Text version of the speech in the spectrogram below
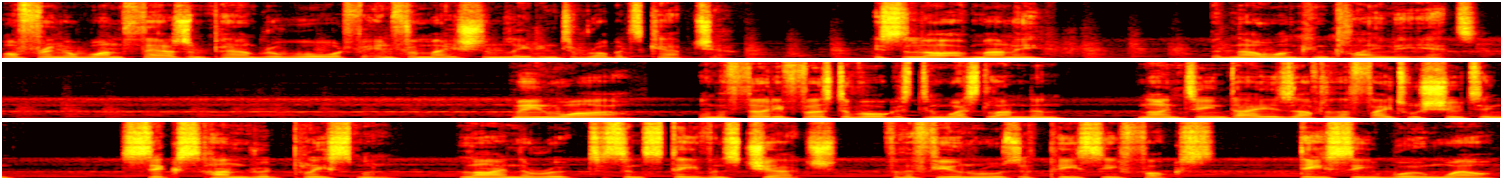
offering a £1,000 reward for information leading to Robert's capture. It's a lot of money, but no one can claim it yet. Meanwhile, on the 31st of August in West London, 19 days after the fatal shooting, 600 policemen line the route to St Stephen's Church for the funerals of PC Fox, DC Wombwell,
